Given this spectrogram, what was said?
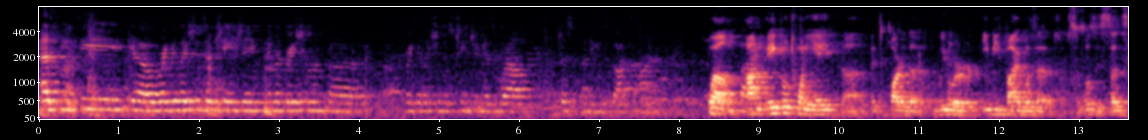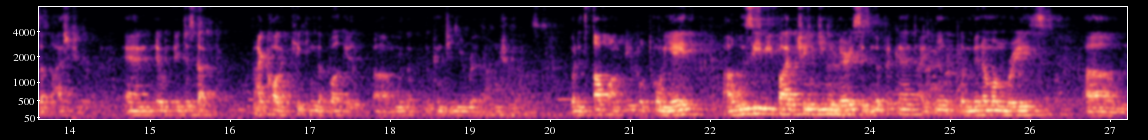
SEC, you know, regulations are changing, immigration uh, regulation is changing as well. Just any thoughts on Well, on April 28th, uh, it's part of the, we were, EB5 was a, supposed to sunset last year. And it, it just got, I call it kicking the bucket uh, with the, the continued resolution. But it's up on April 28th. Uh, we see EB5 changing very significant. I think the minimum raise, um,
